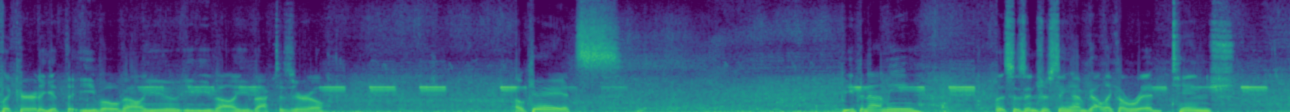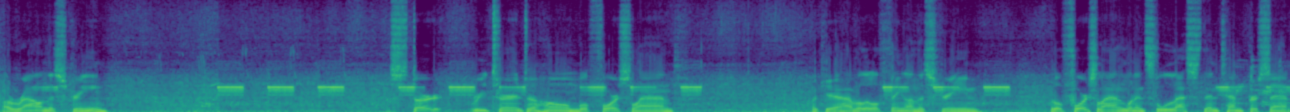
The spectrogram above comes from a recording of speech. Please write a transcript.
clicker to get the Evo value, EV value back to zero. Okay, it's beeping at me. This is interesting. I've got like a red tinge around the screen. Start return to home will force land. Okay, I have a little thing on the screen. It'll force land when it's less than 10%.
